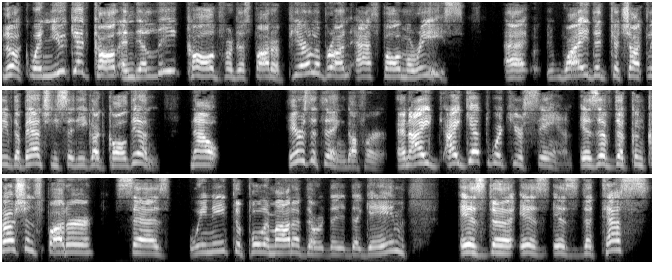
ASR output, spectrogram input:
look, when you get called, and the league called for the spotter, Pierre LeBrun asked Paul Maurice, uh, why did Tkachuk leave the bench? And he said he got called in. Now, here's the thing, Duffer, and I, I get what you're saying, is if the concussion spotter says we need to pull him out of the, the, the game, is the is is the test,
